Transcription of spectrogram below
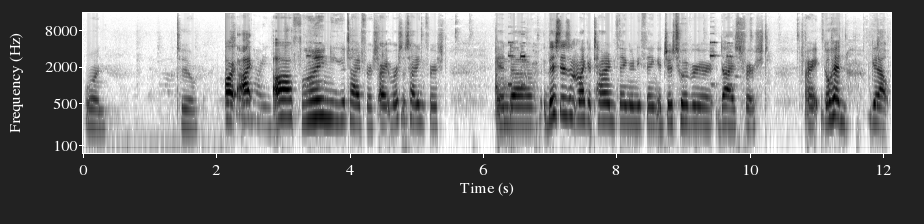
One, two. All right, I uh fine. You get tied first. All right, versus hiding first. And uh, this isn't like a time thing or anything. It's just whoever dies first. All right, go ahead. Get out.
